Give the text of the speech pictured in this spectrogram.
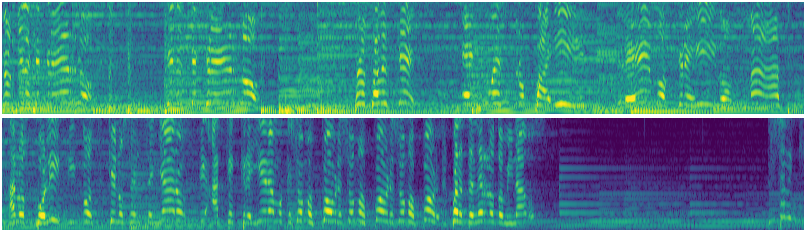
Pero tienes que creerlo. Tienes que creerlo. Pero ¿sabes qué? En nuestro país le hemos creído más a los políticos que nos enseñaron a que creyéramos que somos pobres, somos pobres, somos pobres, para tenerlos dominados. ¿Sabe qué?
